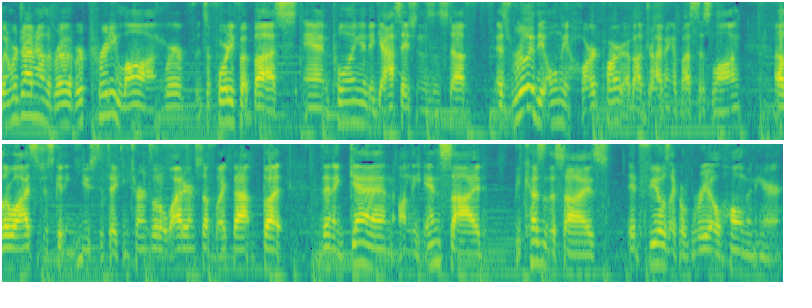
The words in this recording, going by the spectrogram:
when we're driving down the road, we're pretty long. We're it's a 40 foot bus, and pulling into gas stations and stuff is really the only hard part about driving a bus this long. Otherwise, it's just getting used to taking turns a little wider and stuff like that. But then again, on the inside, because of the size, it feels like a real home in here.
